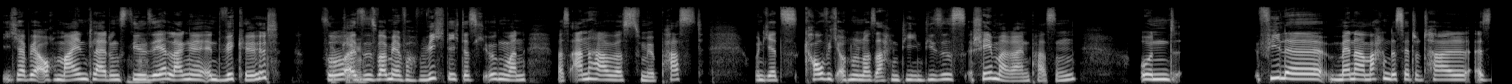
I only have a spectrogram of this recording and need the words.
ich habe ja auch meinen Kleidungsstil mhm. sehr lange entwickelt. So, okay. also es war mir einfach wichtig, dass ich irgendwann was anhabe, was zu mir passt. Und jetzt kaufe ich auch nur noch Sachen, die in dieses Schema reinpassen. Und viele Männer machen das ja total, also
